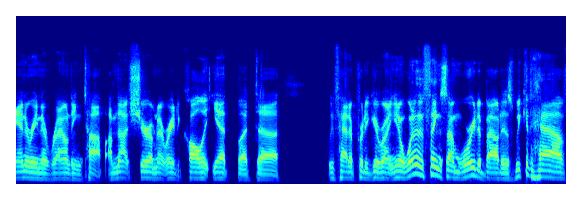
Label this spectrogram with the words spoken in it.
entering a rounding top. I'm not sure. I'm not ready to call it yet, but uh, we've had a pretty good run. You know, one of the things I'm worried about is we could have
